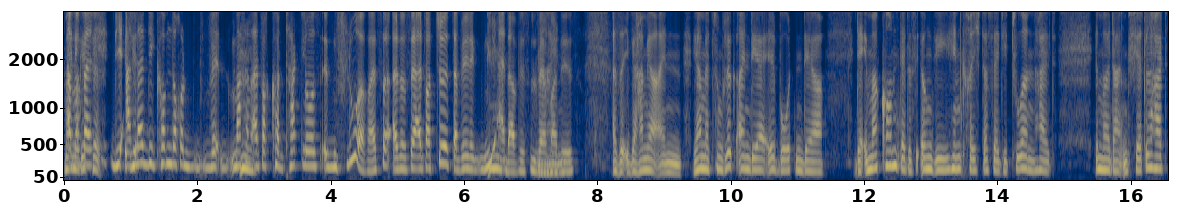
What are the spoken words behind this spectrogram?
Meine Aber Güte. weil die ja- anderen, die kommen doch und machen einfach kontaktlos in den Flur, weißt du? Also es ist ja einfach tschüss, da will nie einer wissen, wer man Nein. ist. Also wir haben ja einen, wir haben ja zum Glück einen DHL-Boten, der, der immer kommt, der das irgendwie hinkriegt, dass er die Touren halt immer da im Viertel hat.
